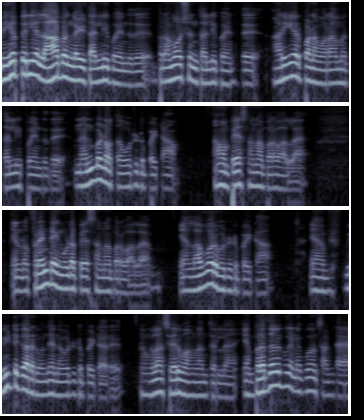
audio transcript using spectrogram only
மிகப்பெரிய லாபங்கள் தள்ளி போயிருந்தது. ப்ரமோஷன் தள்ளி போயிருந்தது. அரியர் பணம் வராமல் தள்ளி போயிருந்தது. நண்பன் ஒருத்தன் விட்டுட்டு போயிட்டான். அவன் பேசினானா பரவாயில்ல என்னோடய ஃப்ரெண்ட் என் கூட பேசினானா பரவாயில்ல என் லவ்வர் விட்டுட்டு போயிட்டான் என் வீட்டுக்காரர் வந்து என்னை விட்டுட்டு போயிட்டாரு. இவங்கெல்லாம் சேருவாங்களான்னு தெரில என் பிரதருக்கும் எனக்கும் சண்டை.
